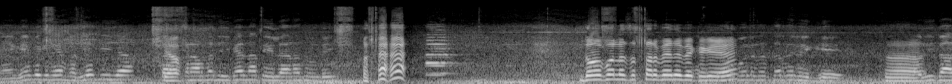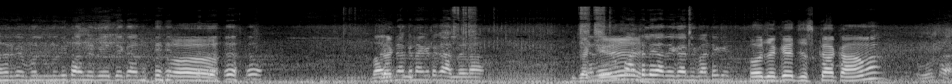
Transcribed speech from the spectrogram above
ਮਹਿੰਗੇ ਵਿਕਦੇ ਆ ਵਧੀਆ ਚੀਜ਼ ਆ? ਕਣਕ ਨਾਲ ਤਾਂ ਠੀਕ ਹੈ ਨਾ ਤੇਲ ਆ ਨਾ ਸੁੰਡੀ ਦੋ ਫੁੱਲ 70 ਰੁਪਏ ਦੇ ਵਿਕ ਗਏ ਆ। ਫੁੱਲ 70 ਦੇ ਵਿਕ ਗਏ। ਹਾਂ। ਅਸੀਂ 10 ਰੁਪਏ ਫੁੱਲ ਨੂੰ ਵੀ ਪਾਸੇ ਵੇਚਦੇ ਕਰਨੇ ਬਾਈ ਨਾਲ ਕਨੈਕਟ ਕਰ ਲੈਣਾ। ਜੱਗੇ ਜੱਗੇ ਲਿਆ ਦੇਗਾ ਨਹੀਂ ਵੱਢ ਕੇ। ਉਹ ਜੱਗੇ ਜਿਸਕਾ ਕੰਮ ਉਹ ਤਾਂ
